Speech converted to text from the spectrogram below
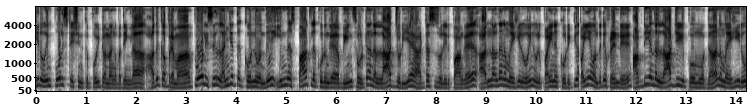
ஹீரோயின் போலீஸ் ஸ்டேஷனுக்கு போயிட்டு வந்தாங்க பாத்தீங்களா? அதுக்கப்புறமா போலீஸ் லஞ்சத்தை கொண்டு வந்து இந்த ஸ்பாட்ல கொடுங்க அப்படின்னு சொல்லிட்டு அந்த லாட்ஜுடைய அட்ரஸ் சொல்லியிருப்பாங்க. அதனால தான் நம்ம ஹீரோயின் ஒரு பையனை கூட்டிட்டு பையன் வந்துட்டு ஃப்ரெண்டு அப்படியே அந்த லாட்ஜுக்கு போகும்போது தான் நம்ம ஹீரோ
